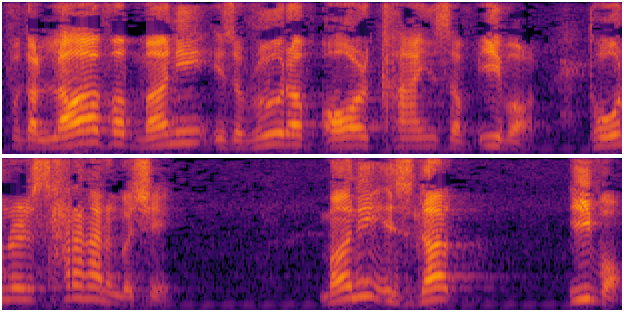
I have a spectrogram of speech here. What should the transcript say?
For the love of money is a root of all kinds of evil. 돈을 사랑하는 것이 money is not evil.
